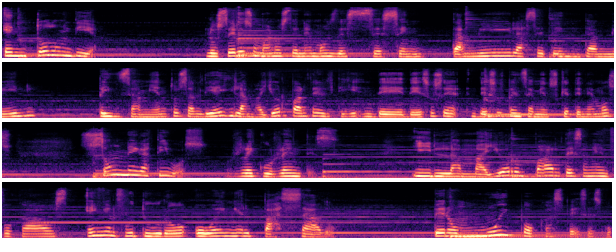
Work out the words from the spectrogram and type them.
en todo un día. Los seres humanos tenemos de 60 mil a 70 mil pensamientos al día y la mayor parte de, de, esos, de esos pensamientos que tenemos son negativos, recurrentes, y la mayor parte están enfocados en el futuro o en el pasado, pero muy pocas veces o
